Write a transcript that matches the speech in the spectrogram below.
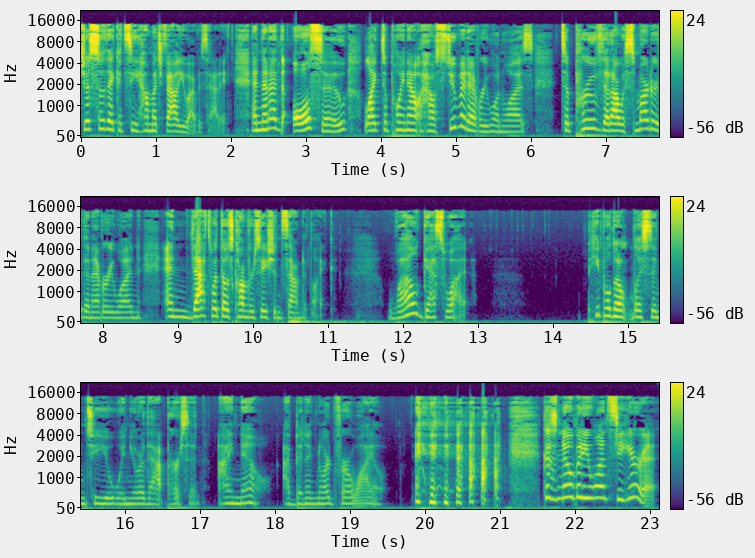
just so they could see how much value I was adding. And then I'd also like to point out how stupid everyone was to prove that I was smarter than everyone. And that's what those conversations sounded like. Well, guess what? People don't listen to you when you're that person. I know. I've been ignored for a while. Because nobody wants to hear it.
